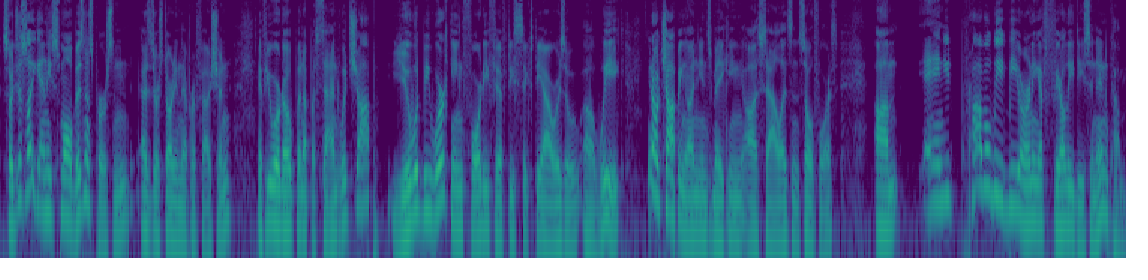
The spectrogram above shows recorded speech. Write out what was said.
So, just like any small business person as they're starting their profession, if you were to open up a sandwich shop, you would be working 40, 50, 60 hours a, a week, you know, chopping onions, making uh, salads, and so forth. Um, and you'd probably be earning a fairly decent income.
